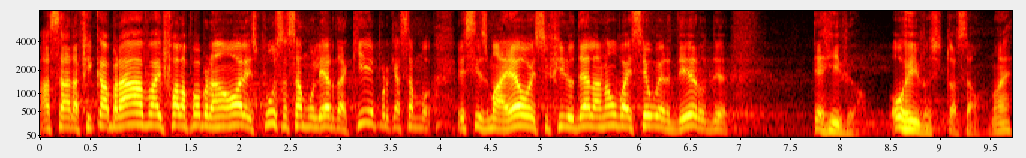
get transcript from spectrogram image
A Sara fica brava e fala para Abraão: Olha, expulsa essa mulher daqui, porque essa, esse Ismael, esse filho dela, não vai ser o herdeiro. De... Terrível, horrível situação, não é?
